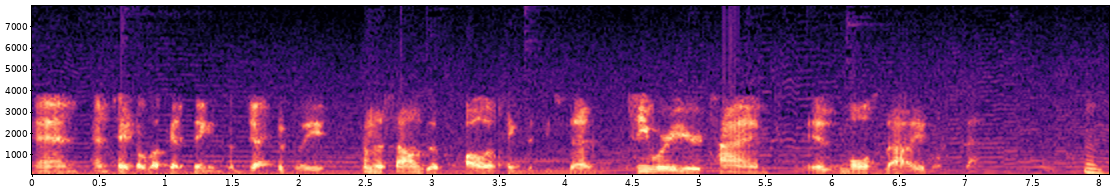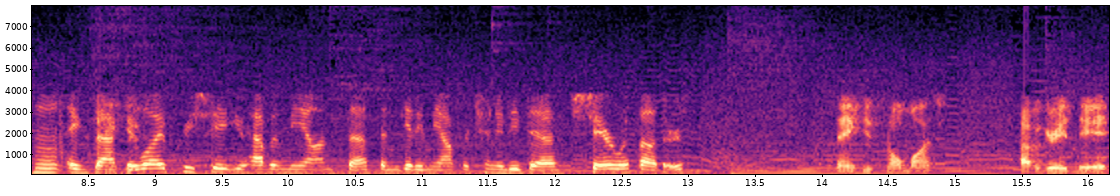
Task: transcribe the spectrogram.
and, and take a look at things objectively from the sounds of all the things that you said. See where your time is most valuable spent. Mm-hmm, exactly. Well, I appreciate you having me on, Seth, and getting the opportunity to share with others. Thank you so much. Have a great day.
